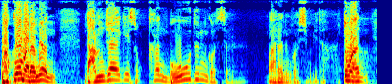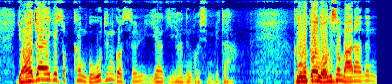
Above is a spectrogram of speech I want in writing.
바꾸어 말하면 남자에게 속한 모든 것을 말하는 것입니다. 또한 여자에게 속한 모든 것을 이야기하는 것입니다. 그리고 또한 여기서 말하는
